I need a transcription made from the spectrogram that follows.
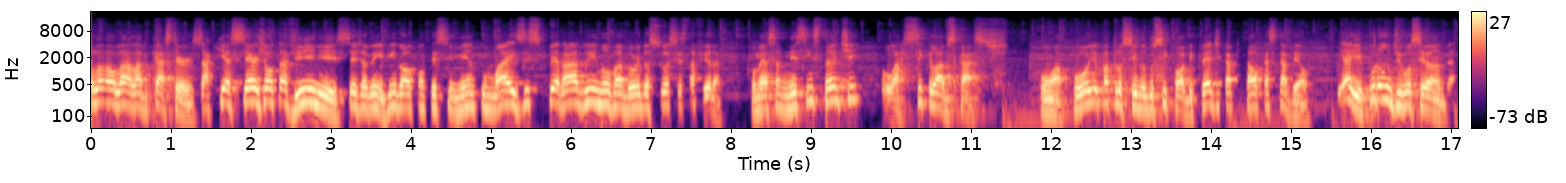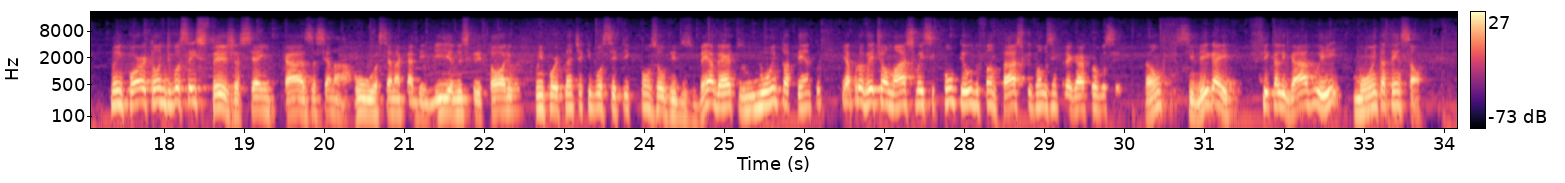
Olá, olá, Labcasters! Aqui é Sérgio Altavini. Seja bem-vindo ao acontecimento mais esperado e inovador da sua sexta-feira. Começa nesse instante o ASIC Labscast com apoio e patrocínio do Cicobi Crédito Capital Cascavel. E aí, por onde você anda? Não importa onde você esteja, se é em casa, se é na rua, se é na academia, no escritório, o importante é que você fique com os ouvidos bem abertos, muito atento e aproveite ao máximo esse conteúdo fantástico que vamos entregar para você. Então, se liga aí, fica ligado e muita atenção.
